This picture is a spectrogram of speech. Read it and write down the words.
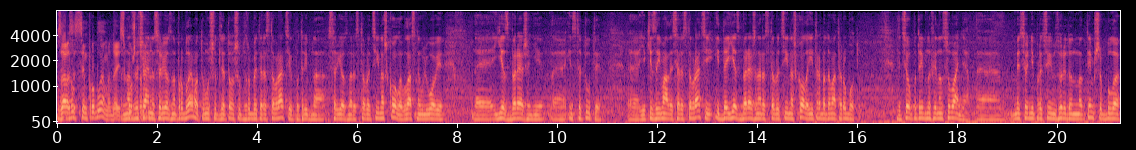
Зараз із цим проблеми, да, і з. Надзвичайно серйозна проблема, тому що для того, щоб зробити реставрацію, потрібна серйозна реставраційна школа. Власне, у Львові е, є збережені е, інститути, е, які займалися реставрацією, і де є збережена реставраційна школа, їй треба давати роботу. Для цього потрібно фінансування. Е, Ми сьогодні працюємо з урядом над тим, щоб було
